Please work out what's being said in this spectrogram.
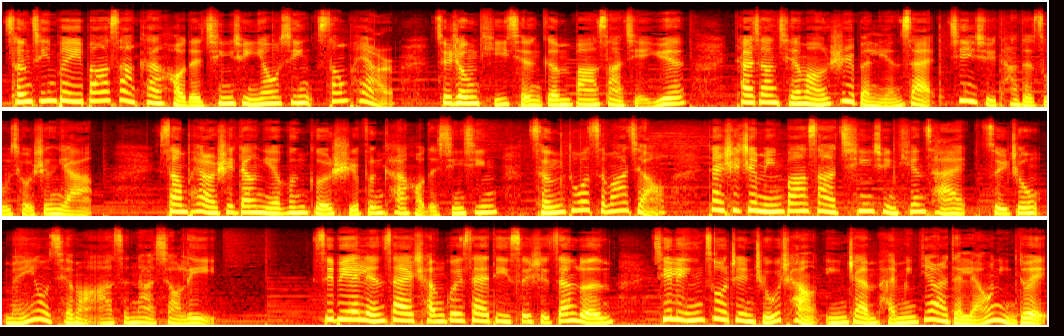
曾经被巴萨看好的青训妖星桑佩尔，最终提前跟巴萨解约，他将前往日本联赛继续他的足球生涯。桑佩尔是当年温格十分看好的新星，曾多次挖角，但是这名巴萨青训天才最终没有前往阿森纳效力。CBA 联赛常规赛第四十三轮，吉林坐镇主场迎战排名第二的辽宁队。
